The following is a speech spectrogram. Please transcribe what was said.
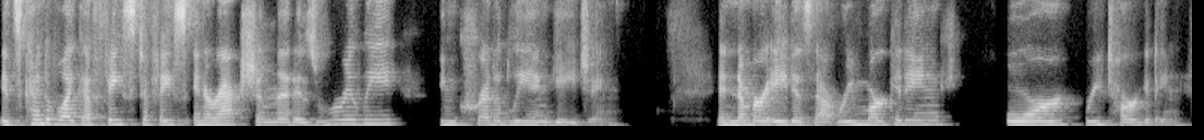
It's kind of like a face to face interaction that is really incredibly engaging. And number eight is that remarketing or retargeting.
